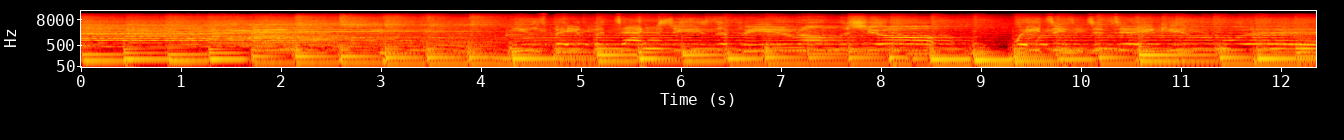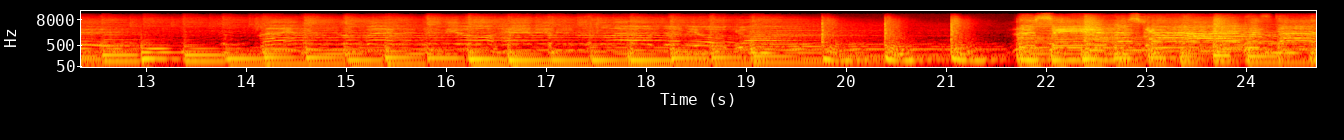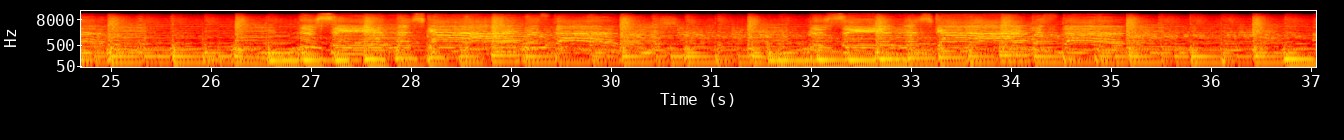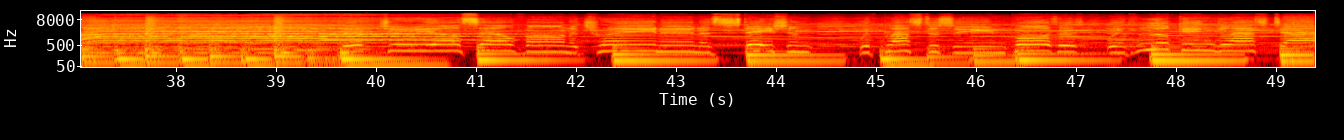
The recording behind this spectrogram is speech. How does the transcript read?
Yourself on a train in a station with plasticine pauses with looking glass ties.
